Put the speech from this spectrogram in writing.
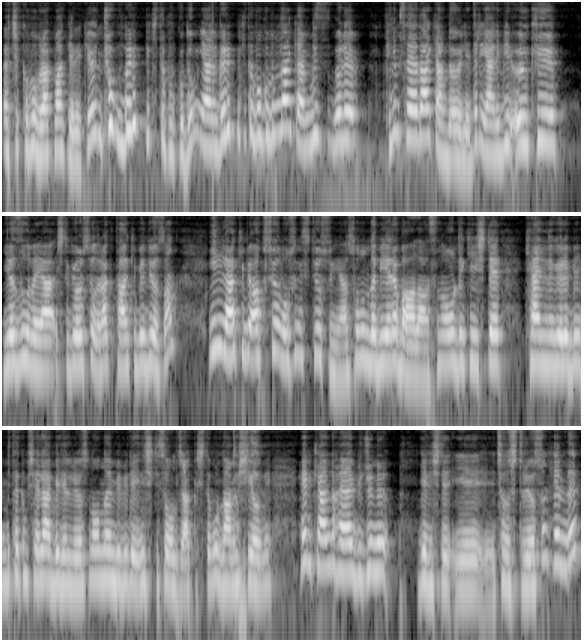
açık kapı bırakmak gerekiyor. Çok garip bir kitap okudum. Yani garip bir kitap okudum derken biz böyle film seyrederken de öyledir. Yani bir öyküyü yazılı veya işte görsel olarak takip ediyorsan illaki bir aksiyon olsun istiyorsun yani. Sonunda bir yere bağlansın. Oradaki işte kendine göre bir, bir takım şeyler belirliyorsun. Onların birbiriyle ilişkisi olacak. İşte buradan bir şey oluyor. Hem kendi hayal gücünü genişte e, çalıştırıyorsun hem de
